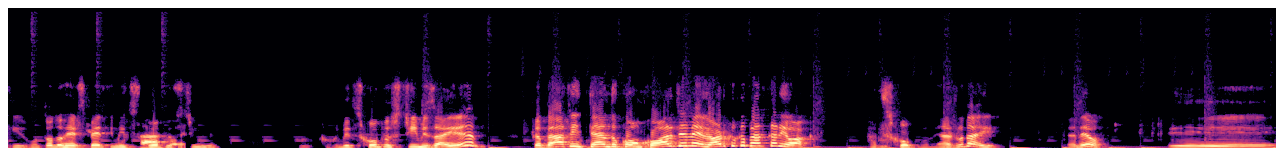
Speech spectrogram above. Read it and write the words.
que, com todo o respeito, que me desculpe os times. Me desculpe os times aí. O campeonato interno do Concorde é melhor do que o campeonato carioca. Desculpa, me ajuda aí. Entendeu? E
